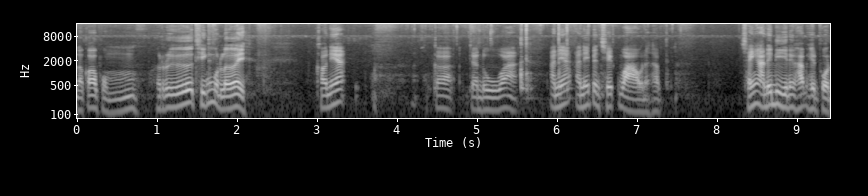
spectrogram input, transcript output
แล้วก็ผมรื้อทิ้งหมดเลย คราวนี้ ก็จะดูว่าอันนี้อันนี้เป็นเช็ควาล์วนะครับ ใช้งานได้ดีนะครับ เหตุผล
